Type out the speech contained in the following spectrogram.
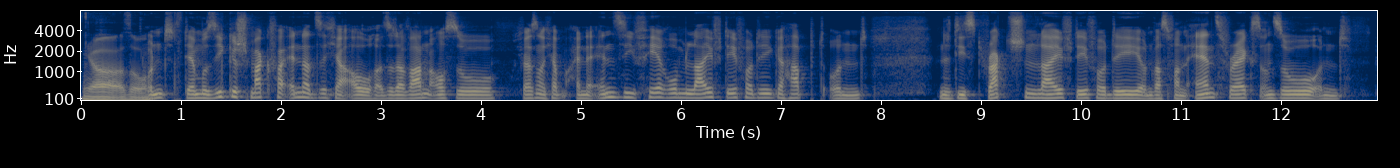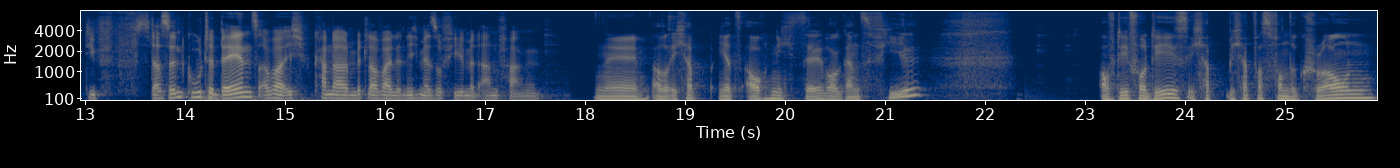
Ja, also. Und der Musikgeschmack verändert sich ja auch. Also da waren auch so, ich weiß noch, ich habe eine Ensiferum Live DVD gehabt und eine Destruction Live DVD und was von Anthrax und so und die, das sind gute Bands, aber ich kann da mittlerweile nicht mehr so viel mit anfangen. Nee, also ich habe jetzt auch nicht selber ganz viel. Auf DVDs, ich habe ich hab was von The Crown,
